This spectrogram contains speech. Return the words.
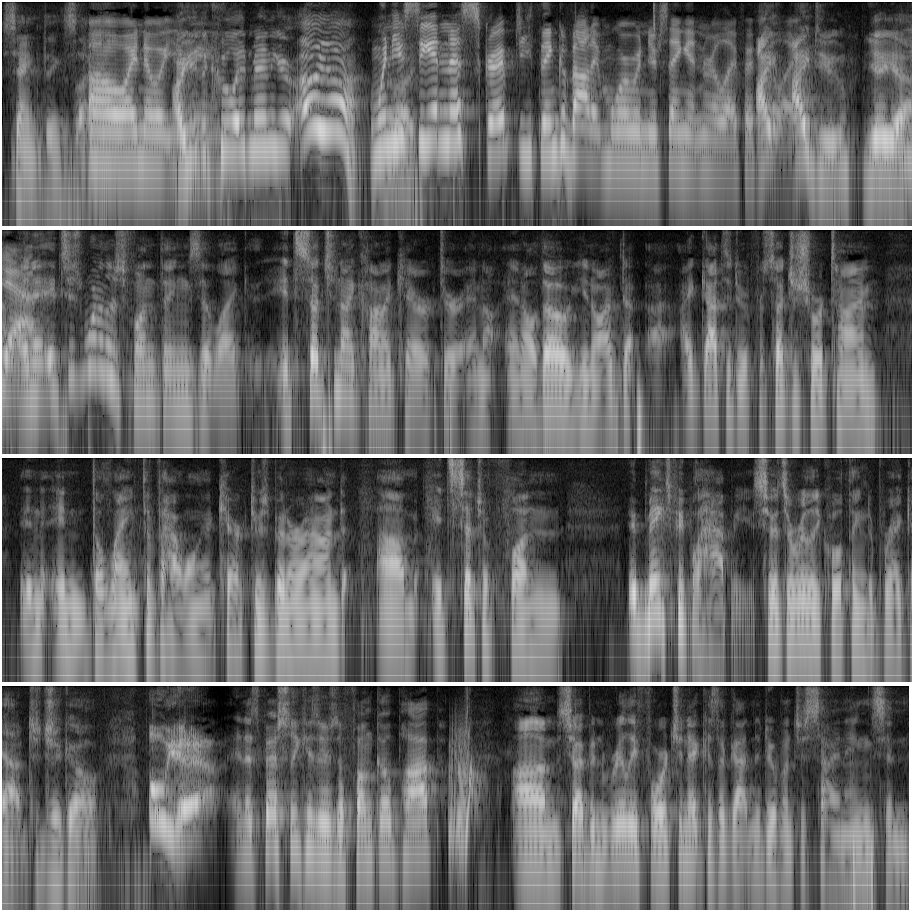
saying things like, Oh, I know what you Are mean. you the Kool Aid Man?" You go, "Oh yeah." When you Like, see it in a script, you think about it more when you're saying it in real life. I I, feel like. I do, yeah, yeah, Yeah. and it's just one of those fun things that like it's such an iconic character, and and although you know I've done, I got to do it for such a short time, in in the length of how long that character's been around, um, it's such a fun. It makes people happy, so it's a really cool thing to break out to just go, oh yeah, and especially because there's a Funko Pop. Um, so I've been really fortunate because I've gotten to do a bunch of signings, and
